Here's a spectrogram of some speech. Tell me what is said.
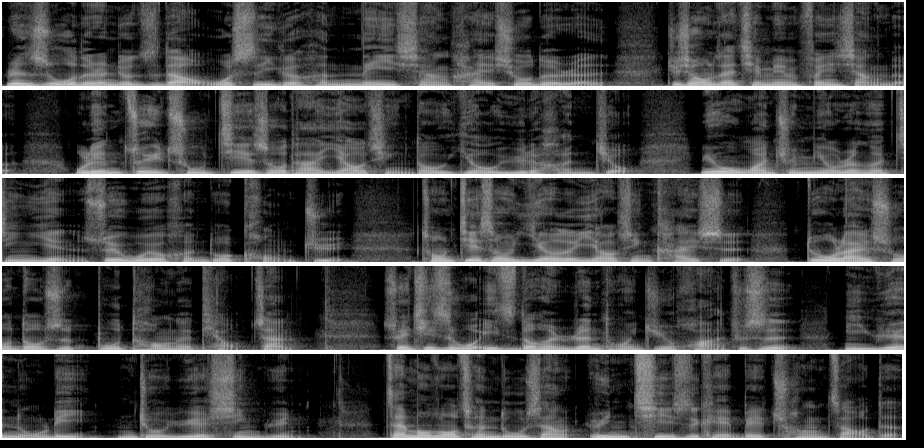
认识我的人就知道我是一个很内向害羞的人。就像我在前面分享的，我连最初接受他的邀请都犹豫了很久，因为我完全没有任何经验，所以我有很多恐惧。从接受 Yale 的邀请开始，对我来说都是不同的挑战。所以其实我一直都很认同一句话，就是你越努力，你就越幸运。在某种程度上，运气是可以被创造的。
